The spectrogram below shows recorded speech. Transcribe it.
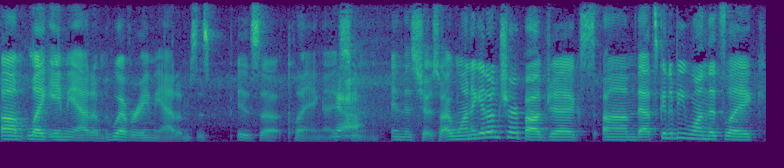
Um, like Amy Adams, whoever Amy Adams is is uh, playing, I Yeah. assume, in this show. So I want to get on Sharp Objects. Um, that's going to be one that's like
